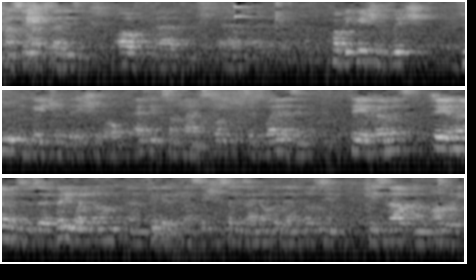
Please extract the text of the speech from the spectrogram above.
translation studies of uh, publications which do engage with the issue of ethics, sometimes politics as well, as in Theo Hermans. Theo Hermans was a very well-known uh, figure in translation studies. I know that knows him. He's now an honorary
